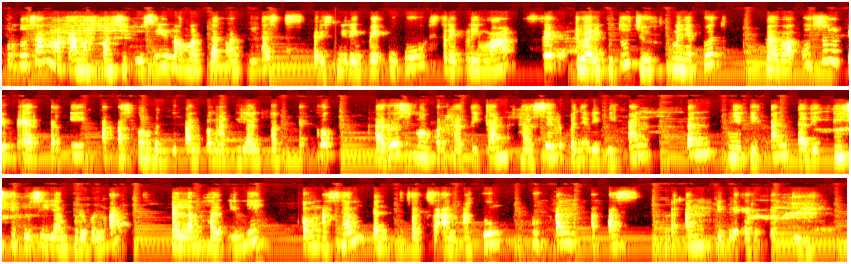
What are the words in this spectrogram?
Putusan Mahkamah Konstitusi nomor 18 garis miring PUU strip 5 strip 2007 menyebut bahwa usul DPR RI atas pembentukan pengadilan hoc harus memperhatikan hasil penyelidikan dan penyidikan dari institusi yang berwenang dalam hal ini Komnas HAM dan Kejaksaan Agung bukan atas dugaan DPR RI.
